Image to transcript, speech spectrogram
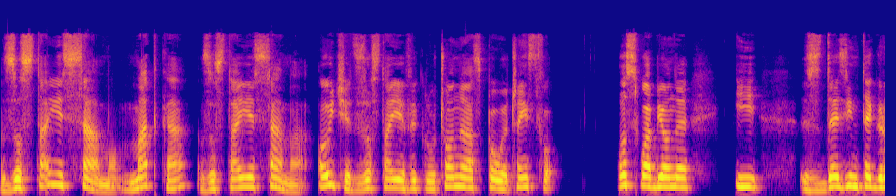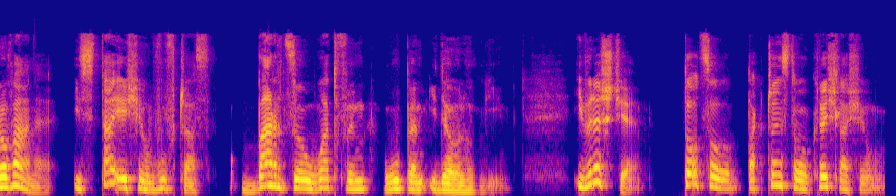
zostaje samo, matka zostaje sama, ojciec zostaje wykluczony, a społeczeństwo osłabione i zdezintegrowane i staje się wówczas bardzo łatwym łupem ideologii. I wreszcie to, co tak często określa się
